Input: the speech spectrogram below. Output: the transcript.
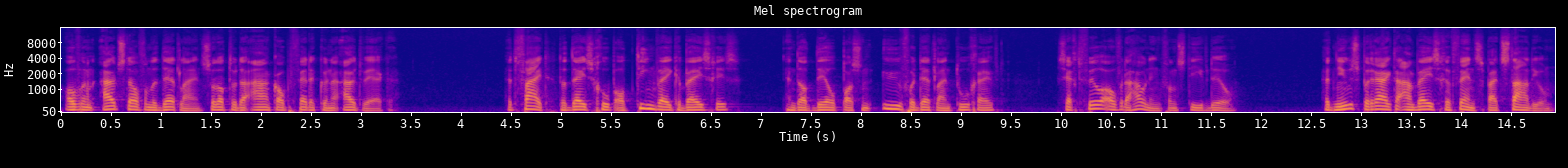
over een uitstel van de deadline, zodat we de aankoop verder kunnen uitwerken. Het feit dat deze groep al tien weken bezig is en dat deel pas een uur voor deadline toegeeft, zegt veel over de houding van Steve Dale. Het nieuws bereikt de aanwezige fans bij het stadion.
